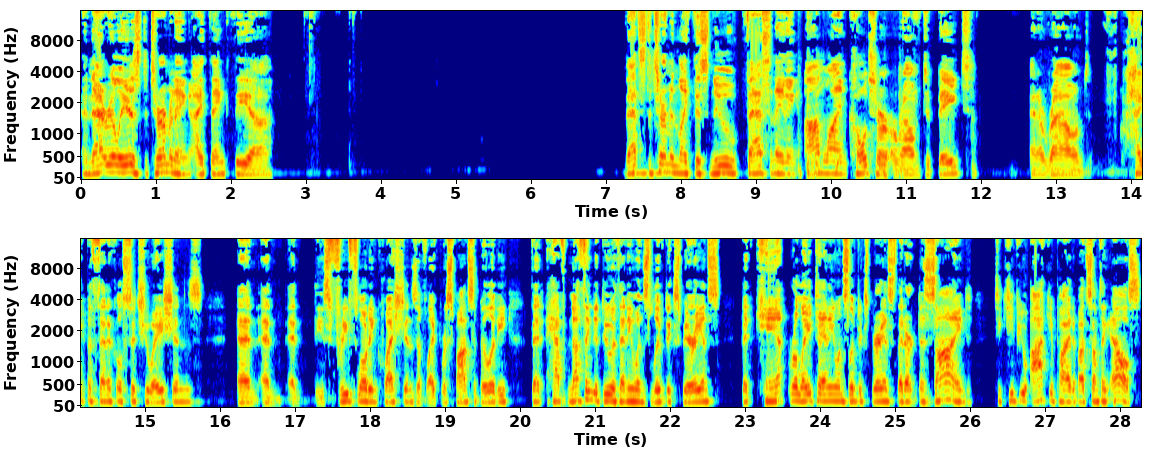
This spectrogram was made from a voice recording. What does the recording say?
And that really is determining, I think, the uh, that's determined like this new fascinating online culture around debate and around hypothetical situations and and and these free floating questions of like responsibility that have nothing to do with anyone's lived experience that can't relate to anyone's lived experience that are designed to keep you occupied about something else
